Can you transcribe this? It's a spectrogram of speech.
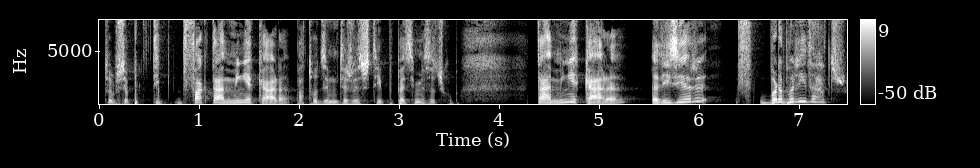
Estou a perceber? Porque, tipo, de facto, está a minha cara, pá, estou a dizer muitas vezes tipo, peço imensa desculpa, está a minha cara a dizer barbaridades.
